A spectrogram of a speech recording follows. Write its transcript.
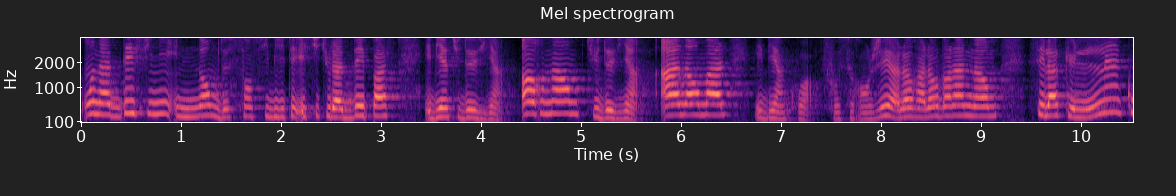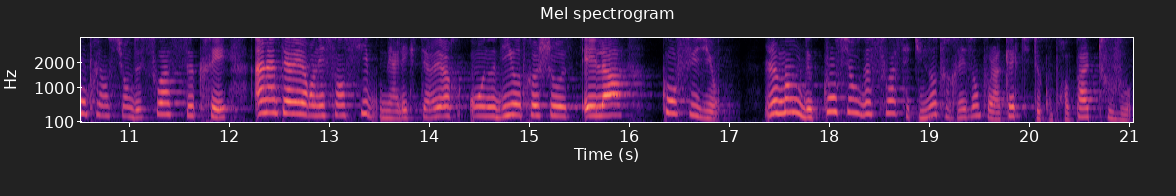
On a défini une norme de sensibilité et si tu la dépasses, eh bien, tu deviens hors norme, tu deviens anormal. Eh bien, quoi? Faut se ranger alors, alors dans la norme. C'est là que l'incompréhension de soi se crée. À l'intérieur, on est sensible, mais à l'extérieur, on nous dit autre chose. Et là, confusion. Le manque de conscience de soi, c'est une autre raison pour laquelle tu ne te comprends pas toujours.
